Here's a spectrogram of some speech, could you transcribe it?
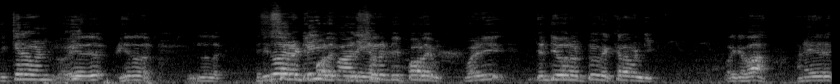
விக்கிரவன் இல்ல விஸ்வரெட்டிப்பாளையம். விஸ்வரெட்டிப்பாளையம் வழி திண்டிவனம் டு விக்கிரவண்டி. ஓகேவா? அனைவருக்கும்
